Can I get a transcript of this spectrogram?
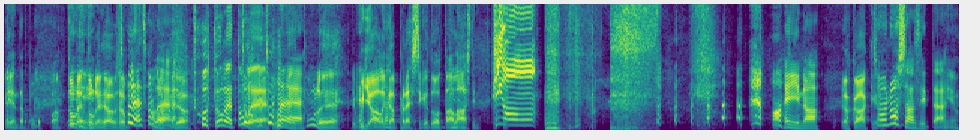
Pientä puppaa. Tulee, Niin. tulee. Joo, se on, Tulee, tulee. Joo, joo. Tu- Tulee, tulee. Tulee. Tulee. Joku jalkapressi, kun tuot alas, niin Aina. joka Se on osa sitä. Niin on.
